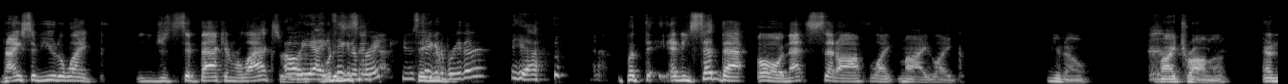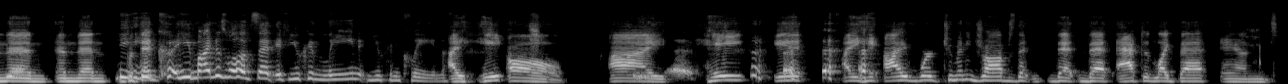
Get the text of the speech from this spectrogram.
nice of you to like you just sit back and relax. Or Oh what- yeah, you what taking a say? break? You just Taking taking, a a breather? Yeah. but the, and he said that oh and that set off like my like you know my trauma and Yeah. then and then He, but he could he might as well have said if you can lean, you can clean. i hate all i hate it i hate i've worked too many jobs that that that acted like that and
